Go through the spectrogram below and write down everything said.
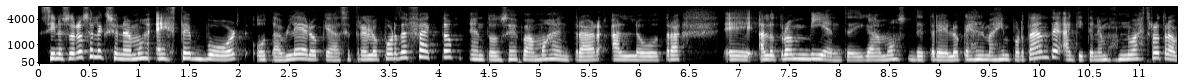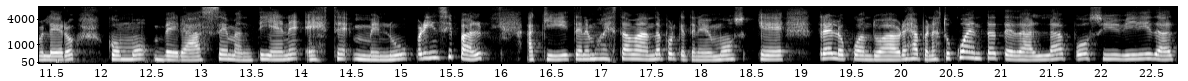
Si nosotros seleccionamos este board o tablero que hace Trello por defecto, entonces vamos a entrar otra, eh, al otro ambiente, digamos, de Trello, que es el más importante. Aquí tenemos nuestro tablero. Como verás, se mantiene este menú principal. Aquí tenemos esta banda porque tenemos que Trello, cuando abres apenas tu cuenta, te da la posibilidad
